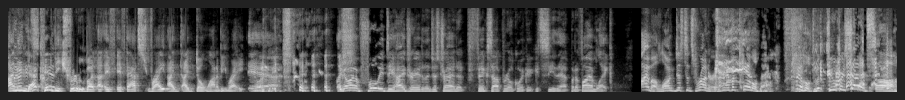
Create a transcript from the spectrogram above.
I mean, could that see could it. be true, but uh, if if that's right, I I don't want to be right. You know I mean? like if I'm fully dehydrated and just trying to fix up real quick, I could see that. But if I'm like, I'm a long distance runner and I have a CamelBak filled with two percent, Oh,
